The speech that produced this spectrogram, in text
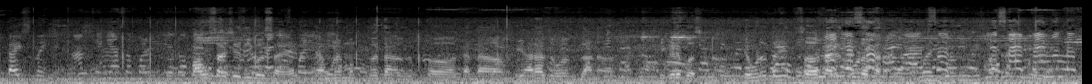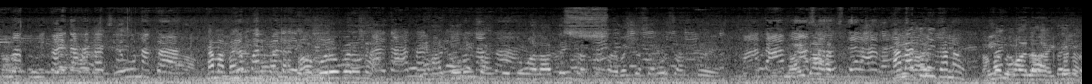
काहीच लोक पावसाचे दिवस आहेत त्यामुळे मग त्यांना विहाराजवळ जाणं तिकडे बसणं तेवढं तरी सहकार्य थोडं करा हे हा, बरोबर सांगतोय तुम्हाला आताही सांगतो साहेबांच्या समोर सांगतोय मी तुम्हाला ऐका ना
